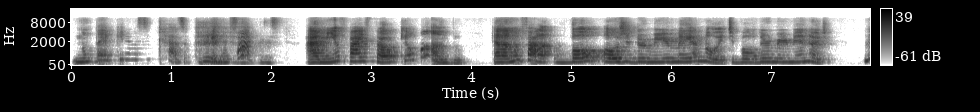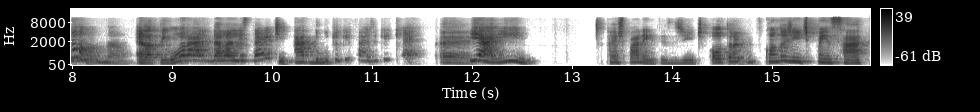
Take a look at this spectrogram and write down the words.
não tem criança em casa, porque não faz. A minha faz só o que eu mando. Ela não fala, vou hoje dormir meia-noite, vou dormir meia-noite. Não, Não. ela tem o horário dela ali certinho. Adulto que faz o que quer. É. E aí, fecha parênteses, gente. Outra, quando a gente pensar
